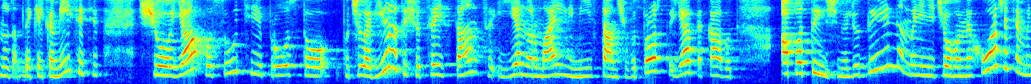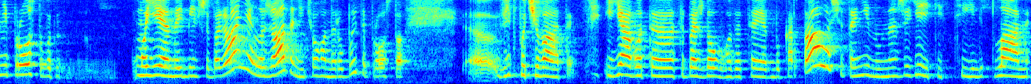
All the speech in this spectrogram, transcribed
ну, там, декілька місяців, що я по суті просто почала вірити, що цей стан це і є нормальний мій стан. Що от просто я така от апатична людина, мені нічого не хочеться, мені просто от моє найбільше бажання лежати, нічого не робити, просто відпочивати. І я от е, себе ж довго за це якби картала, що та ні, ну в нас же є якісь цілі, плани.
